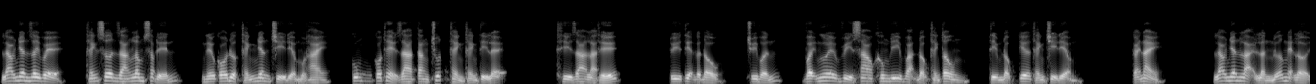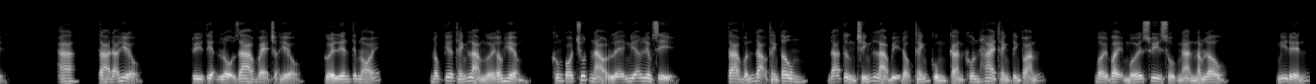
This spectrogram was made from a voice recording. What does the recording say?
Lão nhân dây về, thánh sơn giáng lâm sắp đến, nếu có được thánh nhân chỉ điểm một hai, cũng có thể gia tăng chút thành thánh tỷ lệ. Thì ra là thế. Tùy tiện gật đầu, truy vấn, vậy ngươi vì sao không đi vạn độc thánh tông, tìm độc kia thánh chỉ điểm? Cái này. Lão nhân lại lần nữa nghe lời. A, ta đã hiểu. Tùy tiện lộ ra vẻ chợt hiểu, cười liên tiếp nói. Độc kia thánh là người âm hiểm, không có chút nào lễ nghĩa liêm sỉ. Ta vấn đạo thánh tông, đã từng chính là bị độc thánh cùng càn khôn hai thánh tính toán bởi vậy mới suy sụp ngàn năm lâu. Nghĩ đến,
